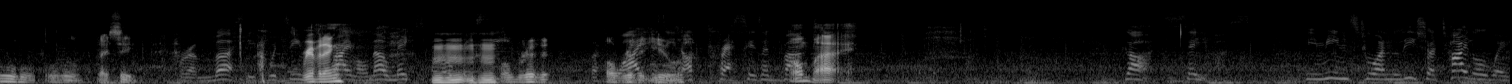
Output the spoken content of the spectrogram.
Ooh, ooh, I see. For a mercy, 'twould seem Riveting. now makes Mm-hmm, mm-hmm. I'll rivet. But I'll rivet you. not press his Oh my. God save us. He means to unleash a tidal wave.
